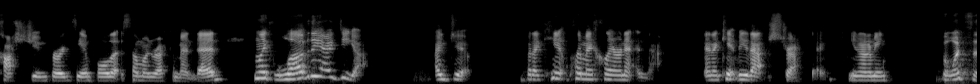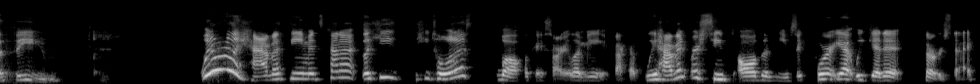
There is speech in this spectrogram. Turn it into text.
costume, for example, that someone recommended. I'm like, love the idea. I do. but I can't play my clarinet in that. And I can't be that distracting. You know what I mean? But what's the theme? We don't really have a theme. It's kind of like he he told us. Well, okay, sorry. Let me back up. We haven't received all the music for it yet. We get it Thursday.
